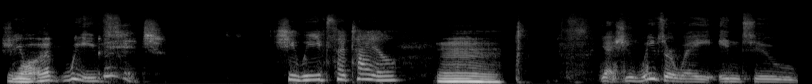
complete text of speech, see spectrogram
She What a weaves. Bitch. She weaves her tail. Mm. Yeah, she weaves her way into,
